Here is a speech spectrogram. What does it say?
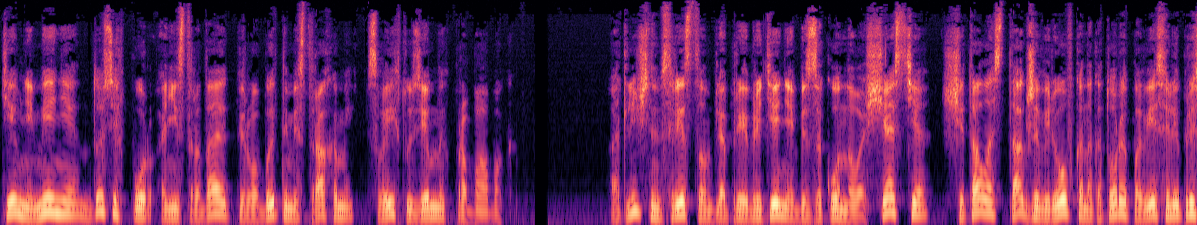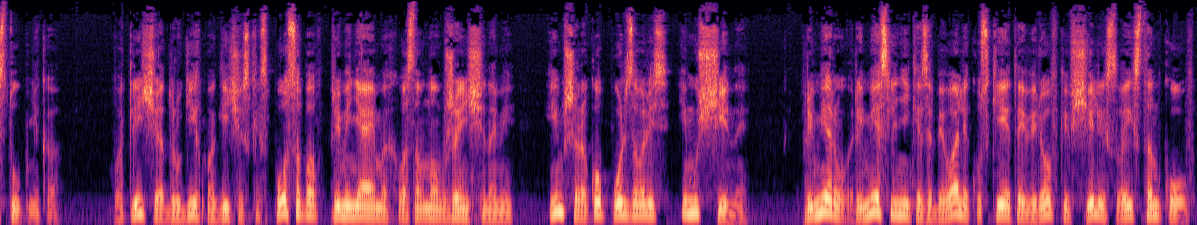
Тем не менее, до сих пор они страдают первобытными страхами своих туземных прабабок. Отличным средством для приобретения беззаконного счастья считалась также веревка, на которой повесили преступника. В отличие от других магических способов, применяемых в основном женщинами, им широко пользовались и мужчины. К примеру, ремесленники забивали куски этой веревки в щели своих станков,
